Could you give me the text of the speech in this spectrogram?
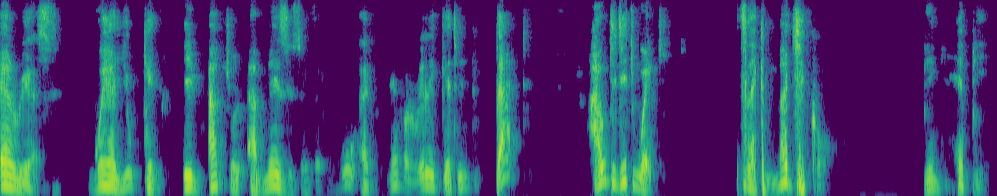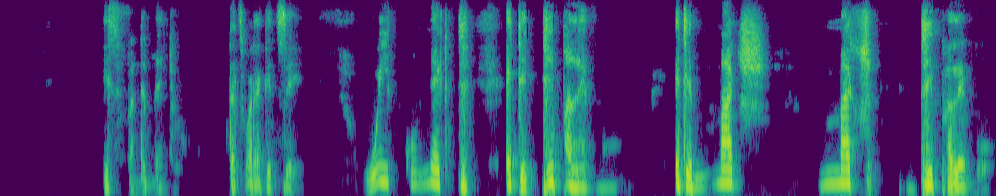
areas where you can in actual amaze yourself. Oh, I never really get into. How did it work? It's like magical. Being happy is fundamental. That's what I can say. We connect at a deeper level, at a much, much deeper level,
